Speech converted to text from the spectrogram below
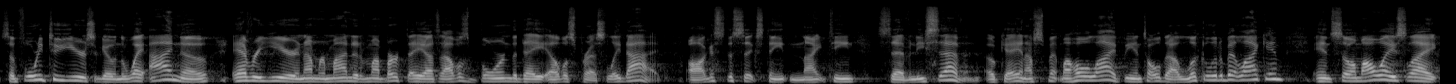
So 42 years ago, and the way I know every year, and I'm reminded of my birthday I was born the day Elvis Presley died. August the 16th, 1977. Okay, and I've spent my whole life being told that I look a little bit like him. And so I'm always like,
